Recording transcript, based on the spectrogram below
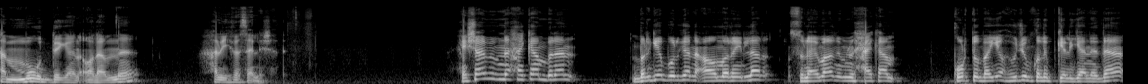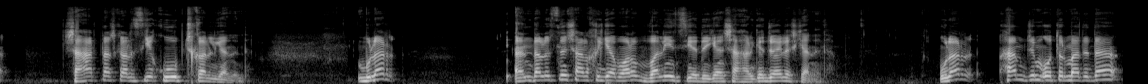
Hammud degan odamni xalifa saylashadi. Hisham ibn Hakam bilan birga bo'lgan amirlar Sulaymon ibn Hakam Qurtubaga hujum qilib kelganida shahar tashqarisiga quvib chiqarilgan edi. Bular Andalusning sharqiga borib Valensiya degan shaharga joylashgan edi. Ular ham jim o'tirmadida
